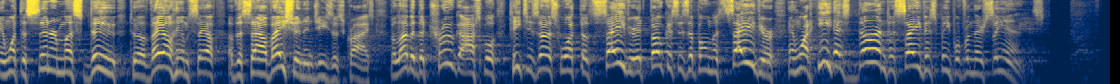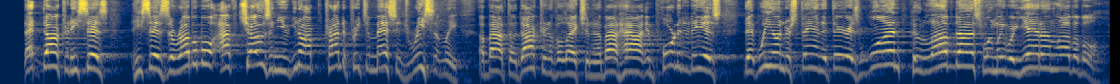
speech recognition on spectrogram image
and what the sinner must do to avail himself of the salvation in Jesus Christ. Beloved, the true gospel teaches us what the Savior, it focuses upon the Savior and what he has done to save his people from their sins. That doctrine, he says, he says, Zerubbabel, I've chosen you. You know, I've tried to preach a message recently about the doctrine of election and about how important it is that we understand that there is one who loved us when we were yet unlovable.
